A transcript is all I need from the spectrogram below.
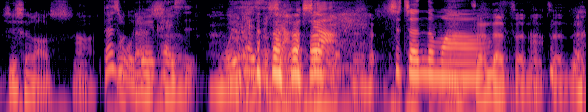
谢谢老师啊！但是我就会开始，我就开始想象，是真的吗？真的，真的，真的。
